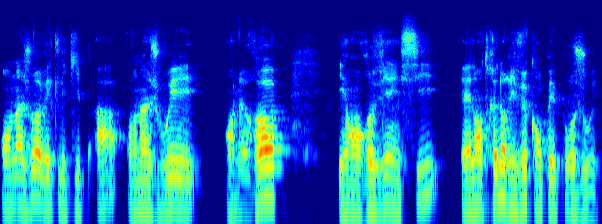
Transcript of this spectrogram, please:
on a joué avec l'équipe A, on a joué en Europe, et on revient ici, et l'entraîneur, il veut qu'on paye pour jouer.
